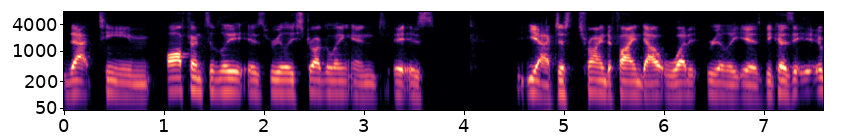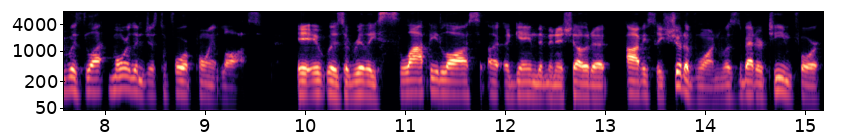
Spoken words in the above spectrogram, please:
that team offensively is really struggling and is, yeah, just trying to find out what it really is because it, was more than just a four point loss. It, was a really sloppy loss, a, game that Minnesota obviously should have won, was the better team for,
